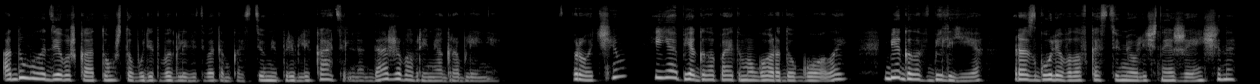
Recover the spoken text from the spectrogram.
А думала девушка о том, что будет выглядеть в этом костюме привлекательно даже во время ограбления. Впрочем, я бегала по этому городу голой, бегала в белье, разгуливала в костюме уличной женщины,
